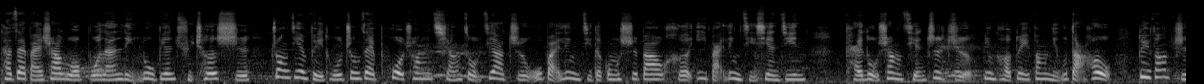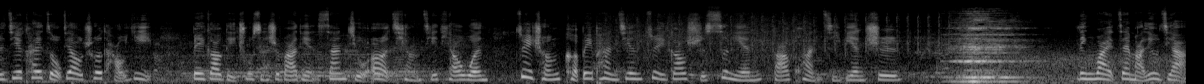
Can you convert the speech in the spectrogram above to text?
他在白沙罗博兰岭路边取车时，撞见匪徒正在破窗抢走价值五百令吉的公事包和一百令吉现金。凯鲁上前制止，并和对方扭打后，对方直接开走轿车逃逸。被告抵触刑事法典三九二抢劫条文，罪成可被判监最高十四年，罚款及鞭笞。另外，在马六甲，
